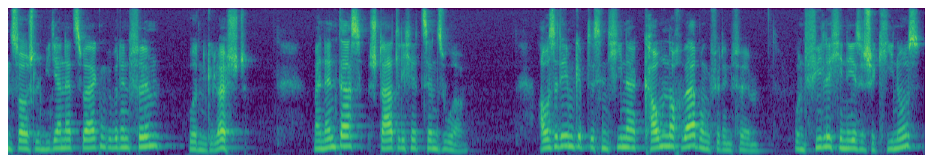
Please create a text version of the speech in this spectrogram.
in Social-Media-Netzwerken über den Film wurden gelöscht. Man nennt das staatliche Zensur. Außerdem gibt es in China kaum noch Werbung für den Film und viele chinesische Kinos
